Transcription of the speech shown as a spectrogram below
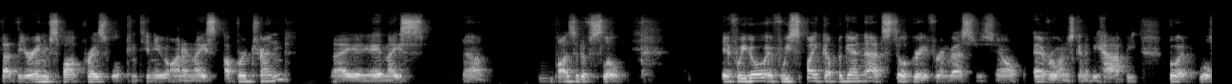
that the uranium spot price will continue on a nice upward trend a, a nice uh, positive slope. If we go if we spike up again that's still great for investors. You know everyone's going to be happy but we'll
